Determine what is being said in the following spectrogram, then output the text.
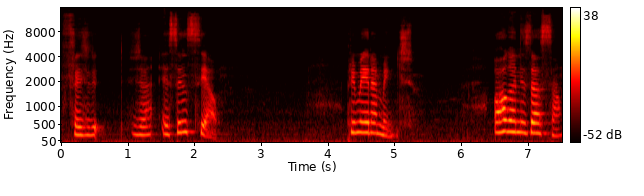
seja essencial. Primeiramente, organização.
